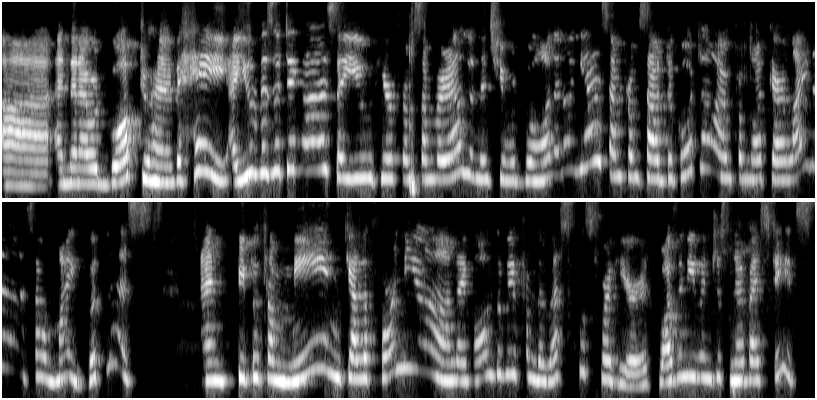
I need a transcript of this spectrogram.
uh, and then I would go up to her and say, Hey, are you visiting us? Are you here from somewhere else? And then she would go on and on, Yes, I'm from South Dakota. I'm from North Carolina. So, my goodness and people from Maine, California, like all the way from the West Coast were here. It wasn't even just nearby states.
